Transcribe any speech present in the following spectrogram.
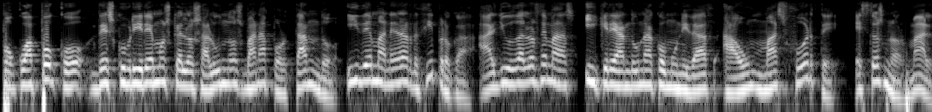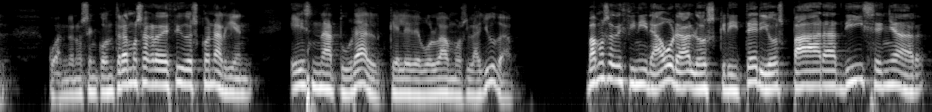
Poco a poco descubriremos que los alumnos van aportando y de manera recíproca ayuda a los demás y creando una comunidad aún más fuerte. Esto es normal. Cuando nos encontramos agradecidos con alguien, es natural que le devolvamos la ayuda. Vamos a definir ahora los criterios para diseñar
